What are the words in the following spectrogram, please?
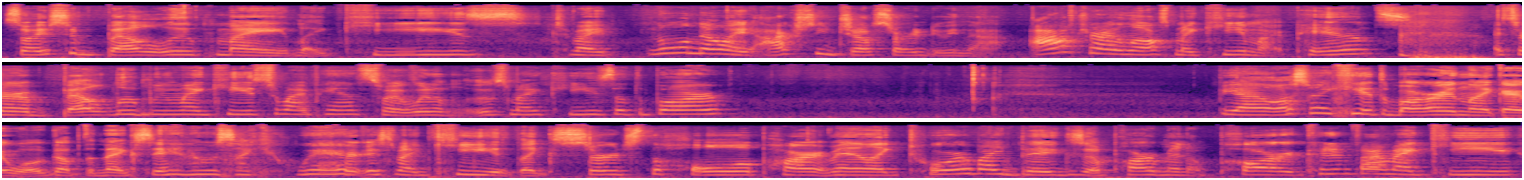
So I used to belt loop my like keys to my no no I actually just started doing that. After I lost my key in my pants, I started belt looping my keys to my pants so I wouldn't lose my keys at the bar. But yeah, I lost my key at the bar and like I woke up the next day and I was like, where is my key? Like searched the whole apartment, like tore my Big's apartment apart, couldn't find my key.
